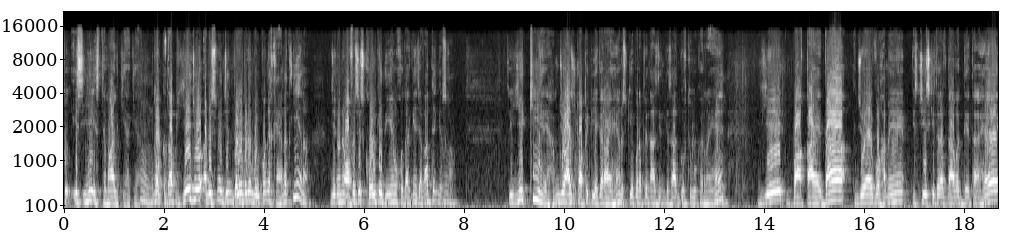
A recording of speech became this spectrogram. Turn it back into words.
तो इस ये इस्तेमाल किया गया। हम्म, तो अब ये जो अब इसमें जिन बड़े बड़े मुल्कों ने खयानत की है ना जिन्होंने ऑफ़िस खोल के दिए हैं वो खुदा के जवाब देंगे उसका। हम्म। तो ये की है? हम जो आज टॉपिक लेकर आए हैं और उसके ऊपर अपने नाजीन के साथ गुफ्तु कर रहे हैं हम्म। ये बाकायदा जो है वो हमें इस चीज़ की तरफ़ दावत देता है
